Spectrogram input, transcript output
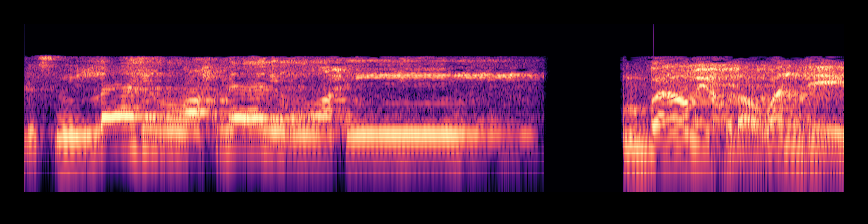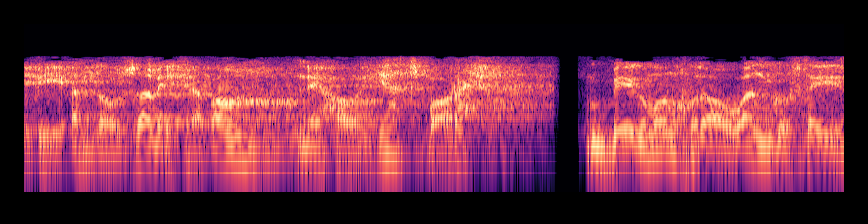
بسم الله الرحمن الرحیم. به نام خداوند بی اندازه مهربان نهایت باره بیگمان خداوند گفته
